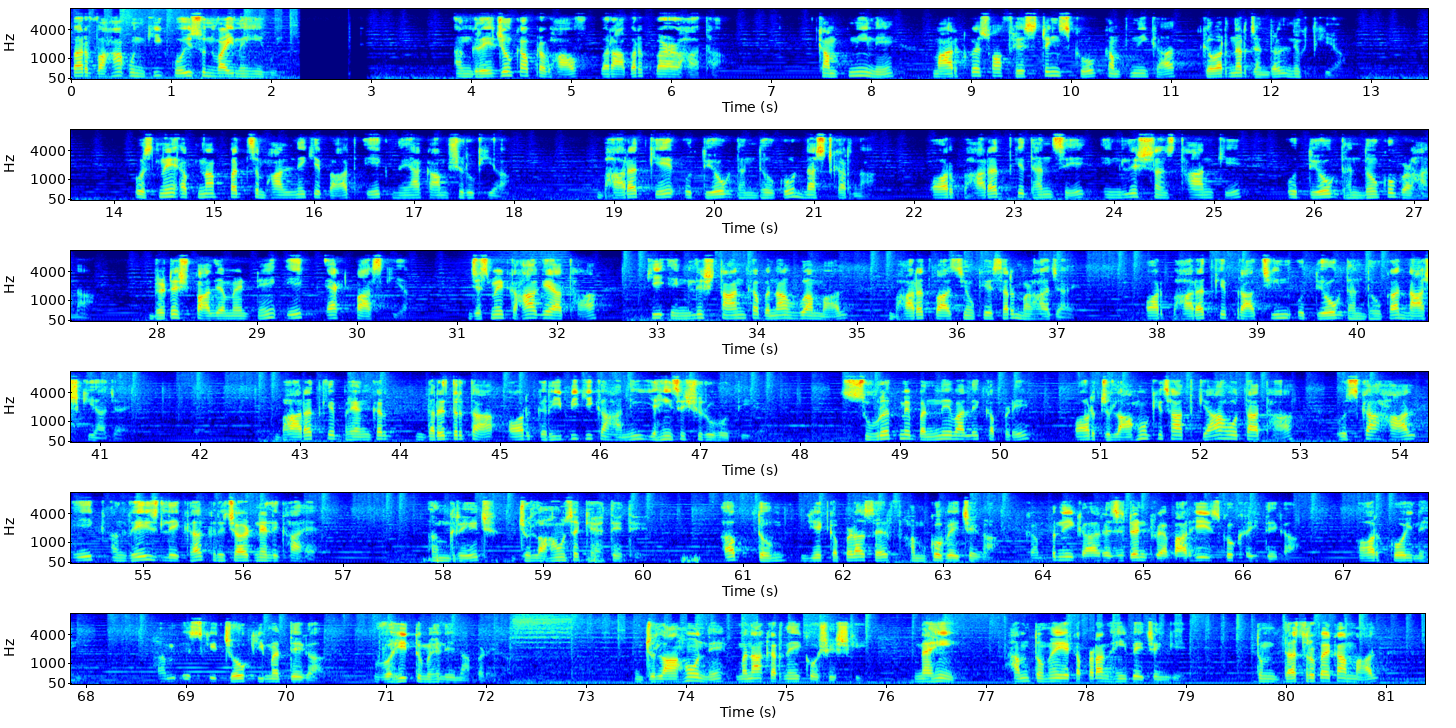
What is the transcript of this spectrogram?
पर वहाँ उनकी कोई सुनवाई नहीं हुई। अंग्रेज़ों का प्रभाव बराबर बढ़ रहा था। कंपनी ने मार्क्वेस ऑफ़ हेस्टिंग्स को कंपनी का गवर्नर जनरल नियुक्त किया। उसने अपना पद संभालने के बाद एक नया काम शुरू किया। भारत के उद्योग धंधों को नष्ट करना और भारत के धन से इंग्लिश संस्थान के उद्योग धंधों को बढ़ाना। ब्रिटिश पार्लियामेंट ने एक एक्ट पास किया, जिसमें कहा गया था कि इंग्लिश तान का बना हुआ माल भारतवासियों के सर मढ़ा जाए। और भारत के प्राचीन उद्योग धंधों का नाश किया जाए। भारत के भयंकर दरिद्रता और गरीबी की कहानी यहीं से शुरू होती है। सूरत में बनने वाले कपड़े और जुलाहों के साथ क्या होता था, उसका हाल एक अंग्रेज़ लेखक रिचर्ड ने लिखा है। अंग्रेज़ जुलाहों से कहते थे, अब तुम ये कपड़ा सिर्फ़ हमको बेचेगा, कंपनी का रेजिडेंट व्यापार ही इसको खरीदेगा। और कोई नहीं। हम इसकी जो कीमत देगा, वही तुम्हें लेना पड़ेगा। जुलाहों ने मना करने की कोशिश की। नहीं, हम तुम्हें ये कपड़ा नहीं बेचेंगे। तुम दस रुपए का माल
